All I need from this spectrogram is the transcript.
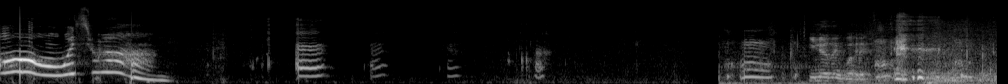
Oh, what's wrong? You know they would.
